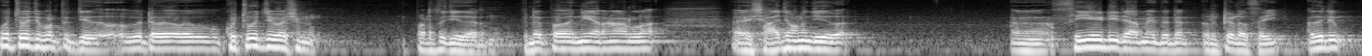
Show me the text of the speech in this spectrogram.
കൊച്ചു കൊച്ചു പടത്തിൽ ചെയ്തു മറ്റേ കൊച്ചു കൊച്ചു വേഷങ്ങൾ പടത്തിൽ ചെയ്തായിരുന്നു. പിന്നെ ഇപ്പോൾ ഇനി ഇറങ്ങാനുള്ള ഷാജോണം ചെയ്ത C I D Ramendran retired S I. അതിലും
